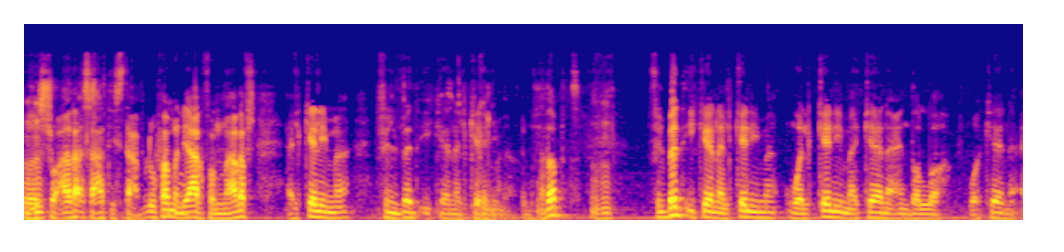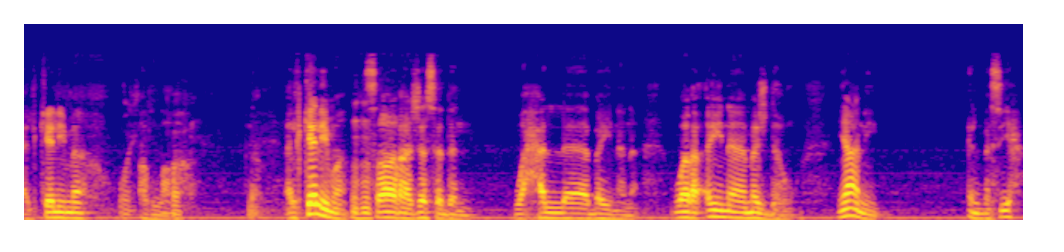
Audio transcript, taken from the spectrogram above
الشعراء ساعات يستعملوه. فما اللي يعرف ما يعرفش الكلمة في البدء كان الكلمة. بالضبط. في البدء كان الكلمة والكلمة كان عند الله وكان الكلمة الله. نعم. الكلمة صار جسدا وحل بيننا ورأينا مجده. يعني المسيح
